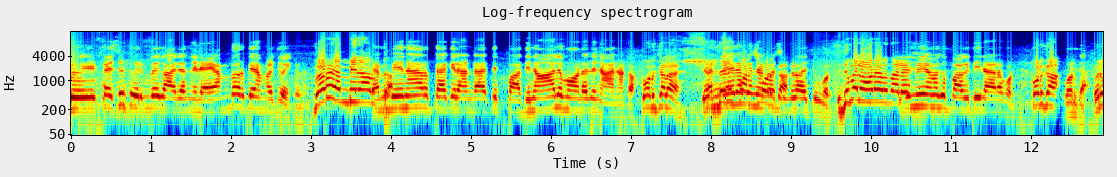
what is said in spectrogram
റീപ്ലേസ് തുരുമ്പ് കാര്യമൊന്നുമില്ല. എൺപത് റുപ്യ നമ്മൾ ചോദിക്കണം വെറും എൺപതിനായിരം റുപ്യക്ക് രണ്ടായിരത്തി പതിനാല് മോഡൽ ഞാനോട്ടോ നമുക്ക് പകുതിയിലേറെ കൊടുക്കാം. കൊടുക്കാം. കൊടുക്കാം. ഒരു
